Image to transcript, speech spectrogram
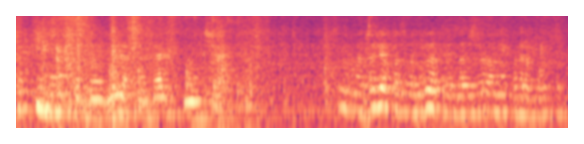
Каким образом вы оказались на участке? Анатолия позвонила, предложила мне подработать.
